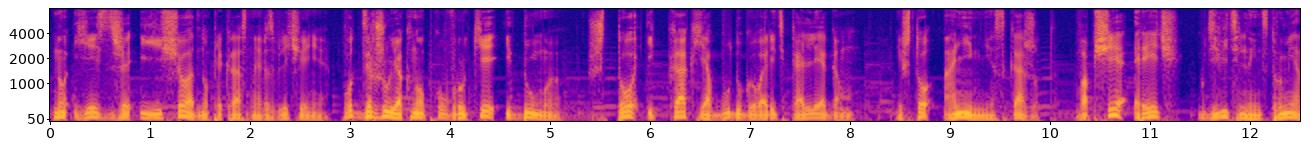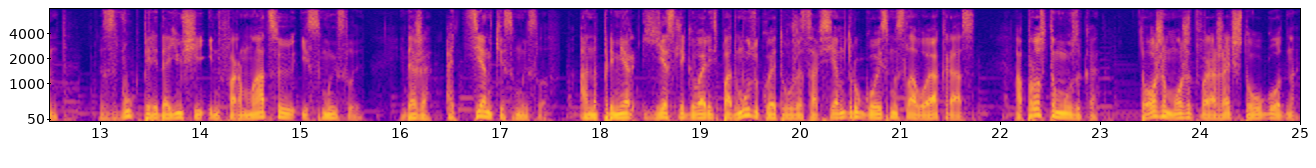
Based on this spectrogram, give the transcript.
Но есть же и еще одно прекрасное развлечение. Вот держу я кнопку в руке и думаю, что и как я буду говорить коллегам, и что они мне скажут. Вообще речь удивительный инструмент. Звук, передающий информацию и смыслы и даже оттенки смыслов. А, например, если говорить под музыку, это уже совсем другой смысловой окрас. А просто музыка тоже может выражать что угодно.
